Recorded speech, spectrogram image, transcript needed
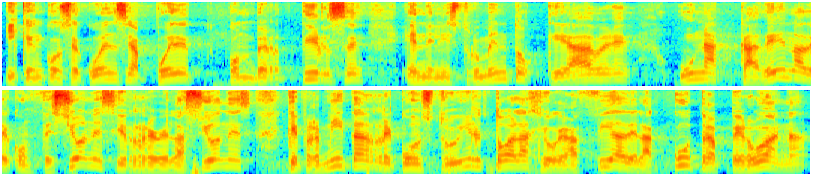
y que en consecuencia puede convertirse en el instrumento que abre una cadena de confesiones y revelaciones que permita reconstruir toda la geografía de la cutra peruana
